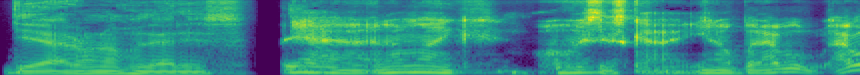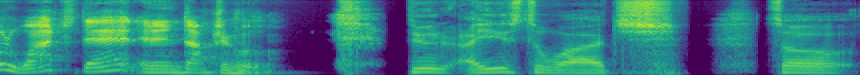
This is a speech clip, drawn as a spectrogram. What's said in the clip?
Yeah, I don't know who that is. Yeah, and I'm like, who is this guy? You know, but I would I would watch that and then Doctor Who. Dude, I used to watch. So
